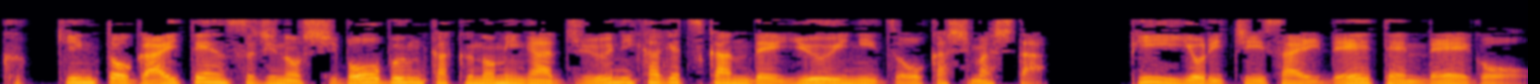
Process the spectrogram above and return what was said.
屈筋と外転筋の脂肪分割のみが12ヶ月間で有意に増加しました。P より小さい0.05。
